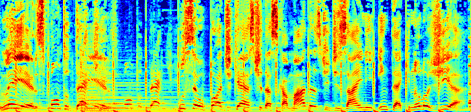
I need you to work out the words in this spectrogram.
Layers.tech, o seu podcast das camadas de design em tecnologia.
